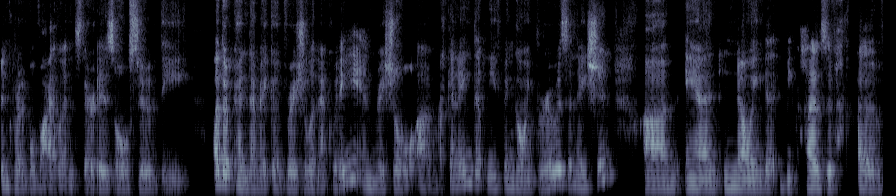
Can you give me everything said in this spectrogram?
incredible violence, there is also the other pandemic of racial inequity and racial um, reckoning that we've been going through as a nation um, and knowing that because of, of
